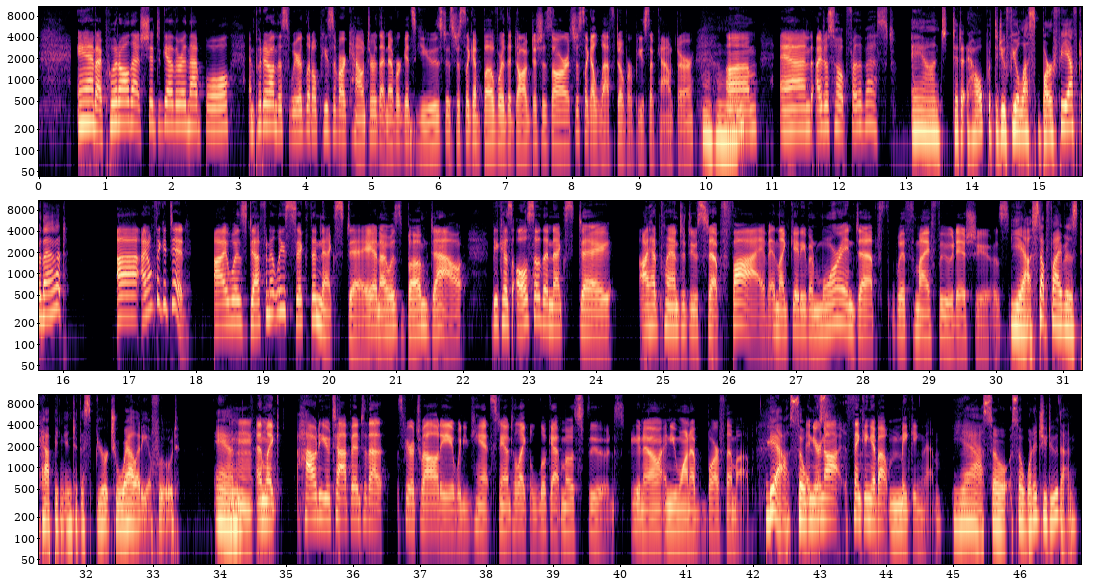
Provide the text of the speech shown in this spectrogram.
And I put all that shit together in that bowl and put it on this weird little piece of our counter that never gets used. It's just like above where the dog dishes are. It's just like a leftover piece of counter. Mhm. Um, and I just hope for the best. And did it help? Did you feel less barfy after that? Uh, I don't think it did. I was definitely sick the next day and I was bummed out because also the next day I had planned to do step five and like get even more in depth with my food issues. Yeah, step five is tapping into the spirituality of food. And Mhm. And like, how do you tap into that spirituality when you can't stand to like look at most foods, you know, and you want to barf them up? yeah, so And you're not thinking about making them. Yeah, so so what did you do then?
